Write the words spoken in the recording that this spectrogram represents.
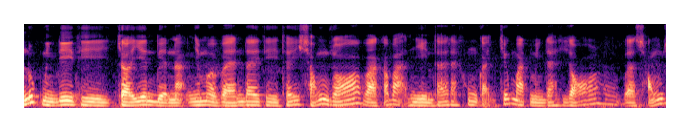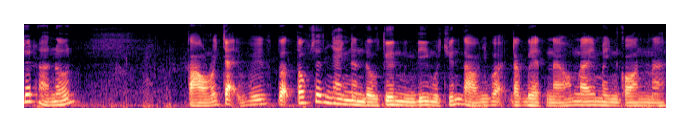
lúc mình đi thì trời yên, biển lặng, nhưng mà về đến đây thì thấy sóng gió và các bạn nhìn thấy đây khung cảnh trước mặt mình đây gió và sóng rất là lớn. Tàu nó chạy với vận tốc rất nhanh, lần đầu tiên mình đi một chuyến tàu như vậy. Đặc biệt là hôm nay mình còn à,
